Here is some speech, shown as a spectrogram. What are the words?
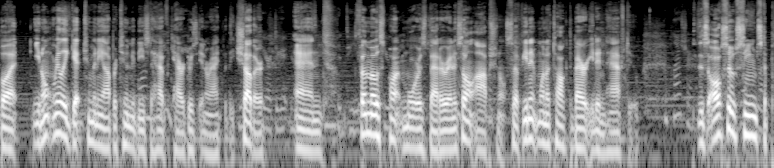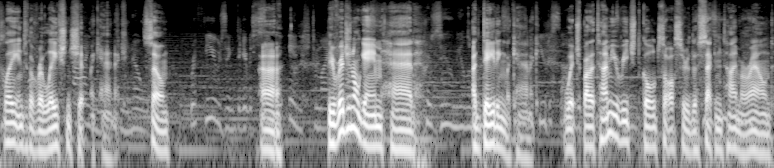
but you don't really get too many opportunities to have characters interact with each other and for the most part more is better and it's all optional. So if you didn't want to talk to Barret you didn't have to. This also seems to play into the relationship mechanic. So uh, the original game had a dating mechanic which by the time you reached gold saucer the second time around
